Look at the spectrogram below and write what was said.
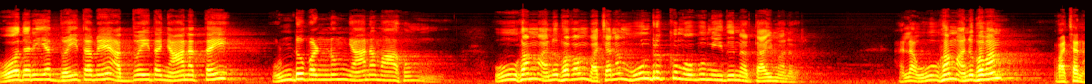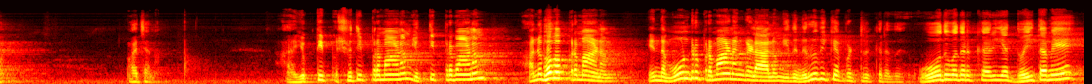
ஓதரிய துவைத்தமே அத்வைத ஞானத்தை உண்டு பண்ணும் ஞானமாகும். ஊகம் அனுபவம் வச்சனம் மூன்றுக்கும் ஒவ்வுமீதுன்னு தாய்மானவர். அல்ல ஊகம் அனுபவம் வச்சனம். வச்சனம். யுக்தி ஸ்ருதி பிரமாணம் யுக்தி பிரமாணம் அனுபவ பிரமாணம். இந்த மூன்று பிரமாணங்களாலும் இது நிரூபிக்கப்பட்டிருக்கிறது. ஓதுவதற்கரிய துவைத்தமே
